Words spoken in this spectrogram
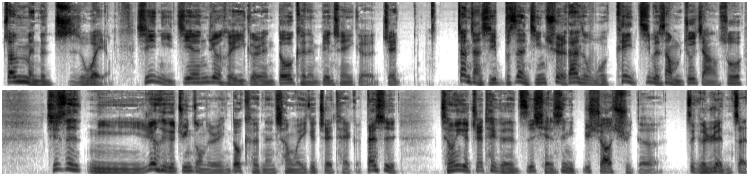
专门的职位哦。其实你今天任何一个人都可能变成一个 J。这样讲其实不是很精确的，但是我可以基本上我们就讲说，其实你任何一个军种的人，你都可能成为一个 JTAG，但是成为一个 JTAG 之前，是你必须要取得这个认证，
